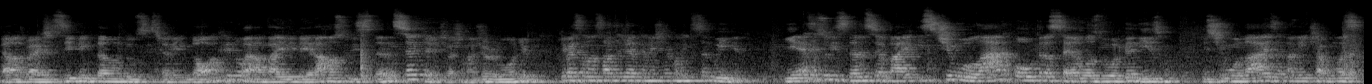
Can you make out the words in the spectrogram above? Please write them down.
ela participa então do sistema endócrino, ela vai liberar uma substância, que a gente vai chamar de hormônio, que vai ser lançada diretamente na corrente sanguínea. E essa substância vai estimular outras células do organismo, estimular exatamente algumas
